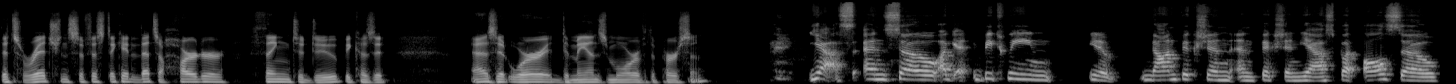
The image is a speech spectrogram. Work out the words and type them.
that's rich and sophisticated that's a harder thing to do because it as it were it demands more of the person yes and so again between you know nonfiction and fiction yes but also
